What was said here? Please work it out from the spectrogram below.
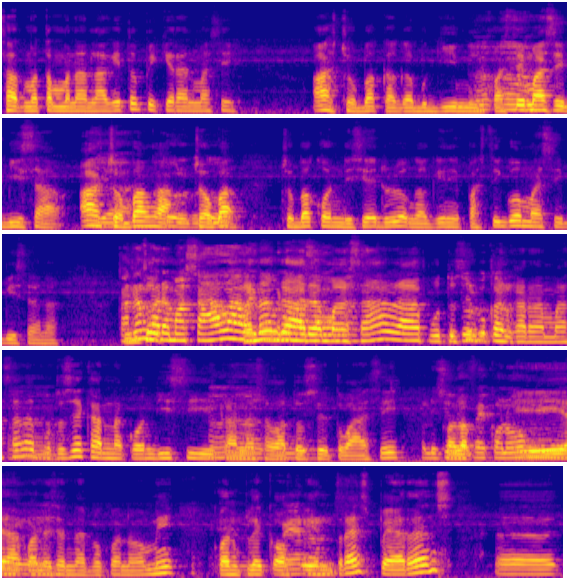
saat mau temenan lagi tuh pikiran masih ah coba kagak begini pasti masih bisa. Ah Iya, coba nggak? betul, betul. Coba kondisinya dulu nggak gini. Pasti gua masih bisa nah. Karena itu- nggak ada masalah karena nggak ada masalah. masalah. Putusnya bukan karena masalah putusnya karena kondisi karena suatu situasi. Condition of economy. iya condition of economy conflict of Parents. interest parents eh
